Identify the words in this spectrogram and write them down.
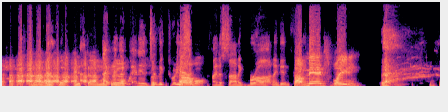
no, he's, te- he's telling the I, truth. I went into Victoria's Secret Terrible. to find a Sonic bra, and I didn't Stop find mansplaining.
